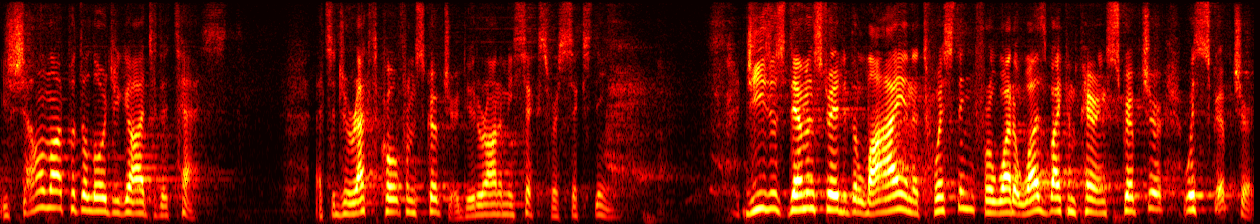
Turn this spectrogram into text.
You shall not put the Lord your God to the test. That's a direct quote from Scripture, Deuteronomy 6, verse 16. Jesus demonstrated the lie and the twisting for what it was by comparing Scripture with Scripture.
